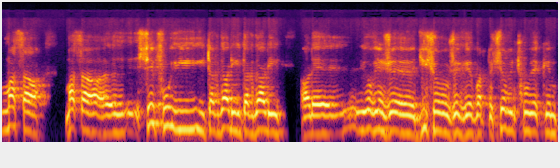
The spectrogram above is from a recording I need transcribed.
masa, masa y, syfu i, i tak dalej, i tak dalej, ale ja wiem, że dzisiaj, że jest wartościowym człowiekiem,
